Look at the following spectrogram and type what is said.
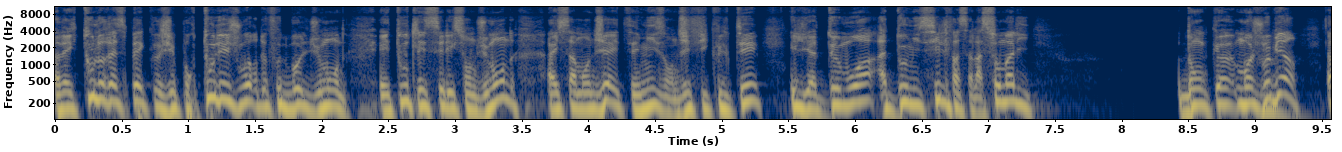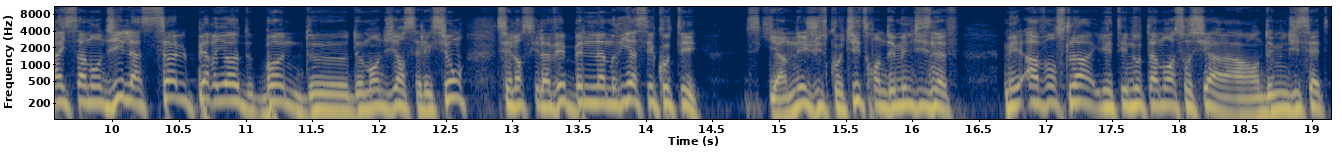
Avec tout le respect que j'ai pour tous les joueurs de football du monde et toutes les sélections du monde, Aïssa Mandi a été mise en difficulté il y a deux mois à domicile face à la Somalie. Donc euh, moi je veux bien. Aïssa Mandi, la seule période bonne de, de Mandi en sélection, c'est lorsqu'il avait Ben Lamri à ses côtés ce qui a amené jusqu'au titre en 2019. Mais avant cela, il était notamment associé en 2017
